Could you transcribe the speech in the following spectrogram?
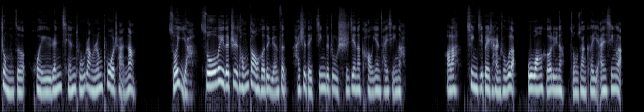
重则毁人前途，让人破产呐。所以啊，所谓的志同道合的缘分，还是得经得住时间的考验才行啊。好了，庆忌被铲除了，吴王阖闾呢，总算可以安心了，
